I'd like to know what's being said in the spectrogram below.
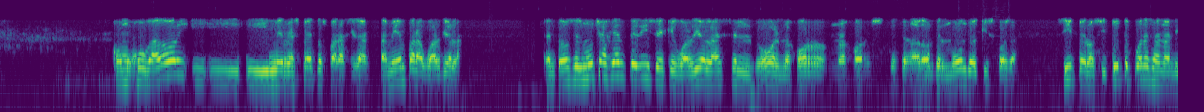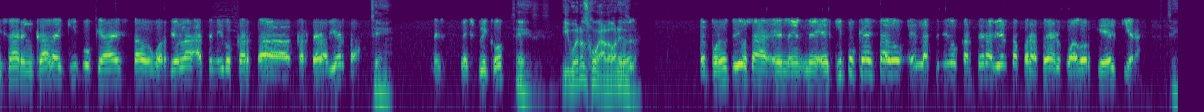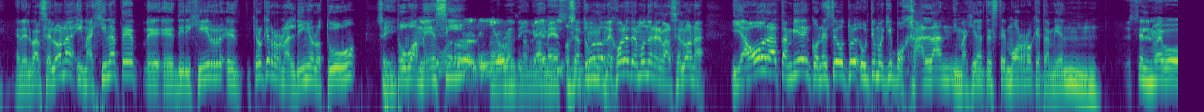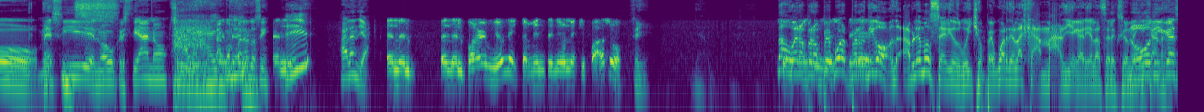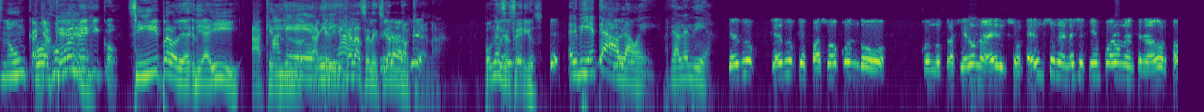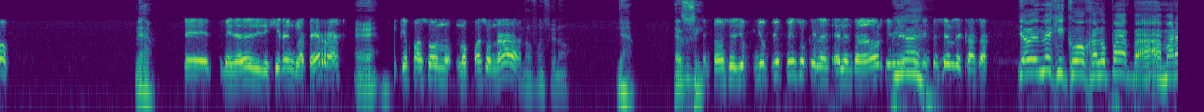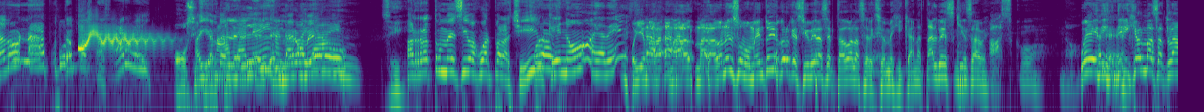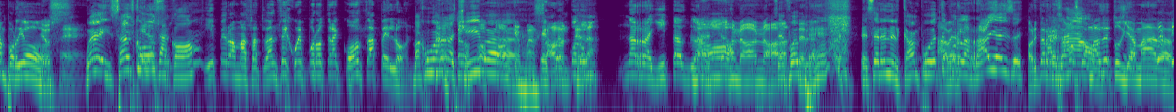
Como jugador y, y, y mis respetos para Zidane, también para Guardiola. Entonces mucha gente dice que Guardiola es el, oh, el mejor mejor entrenador del mundo, X cosa. Sí, pero si tú te pones a analizar, en cada equipo que ha estado Guardiola ha tenido carta, cartera abierta. Sí, ¿Me, me explico? sí, sí. sí. Y buenos jugadores. Por eso te digo, o sea, en, en el equipo que ha estado, él ha tenido cartera abierta para traer al jugador que él quiera. Sí. En el Barcelona, imagínate eh, eh, dirigir, eh, creo que Ronaldinho lo tuvo. Sí. Tuvo a Sí, Messi. tuvo a Ronaldinho, A Ronaldinho, a Messi. O sea, tuvo los mejores del mundo en el Barcelona. Y ahora también con este otro último equipo, Haaland, imagínate este morro que también... Es el nuevo Messi, el nuevo Cristiano. Sí. Están comparando ¿Sí? Haaland ya. en el en el Bayern Múnich también tenía un equipazo. Sí. No, bueno, pero, Pep Guard- este- pero digo, hablemos serios, Wicho. Pep Guardiola jamás llegaría a la selección No mexicana. digas nunca. ¿Por Ya jugó qué? en México. Sí, pero de, de ahí a que, A lo- que a que dirija la selección, Mira, no crean. nada. Pónganse serios. El billete habla, güey. Al final del día. ¿Qué es lo qué es lo que pasó cuando cuando trajeron a Ericsson? Ericsson en ese tiempo era un entrenador top. Ya. De, venía de dirigir a Inglaterra. Eh, ¿Y qué pasó? No, no pasó nada. no funcionó. Ya. Eso sí. Entonces yo, yo, yo pienso que el, el entrenador tiene, que ser de casa. Ya ves, México jaló para Maradona. Pues para pasar, güey. Oh, sí, Ahí sí. anda el, el- el- el mero mero. en- Sí. Al rato Messi iba a jugar para Chivas. ¿Por qué no? Ya ves. Oye, Mara- Mara- Maradona en su momento yo creo que sí hubiera aceptado a la selección mexicana. Tal vez, quién sabe. Asco. No. Güey, di- dirigió al Mazatlán, por Dios. Yo sé. Güey, ¿sabes ¿Te cómo? lo se- sacó? Sí, pero a Mazatlán se fue por otra cosa, pelón. Va a jugar a la ¿Qué Chivas. pasó, Se fue don por Tela? un- unas rayitas blancas. No, no, no. Se fue. Tela. ¿Eh? Ese era en el campo. Vete A por ver. la raya, dice. Ahorita regresamos con más de tus llamadas.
